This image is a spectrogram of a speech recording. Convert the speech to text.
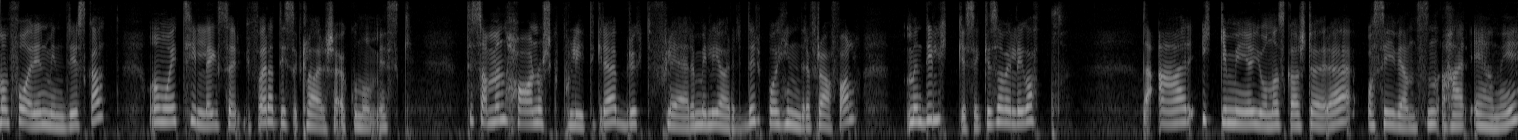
Man får inn mindre i skatt, og man må i tillegg sørge for at disse klarer seg økonomisk. Til sammen har norske politikere brukt flere milliarder på å hindre frafall, men de lykkes ikke så veldig godt. Det er ikke mye Jonas Gahr Støre og Siv Jensen er enig i,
